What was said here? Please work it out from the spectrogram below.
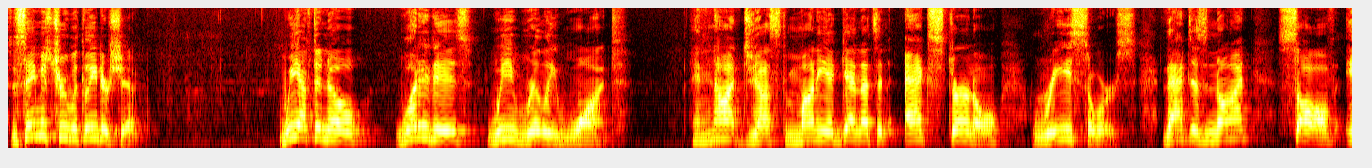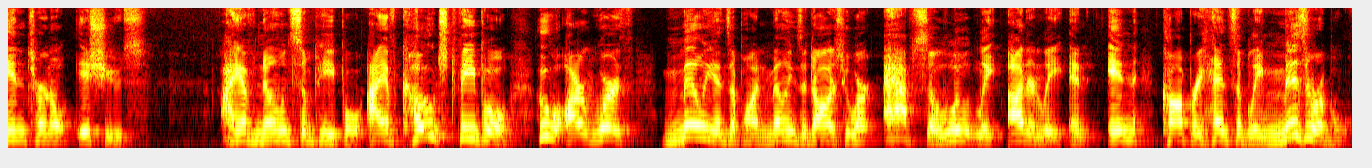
The same is true with leadership. We have to know what it is we really want and not just money. Again, that's an external resource. That does not solve internal issues. I have known some people, I have coached people who are worth millions upon millions of dollars who are absolutely, utterly, and incomprehensibly miserable.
